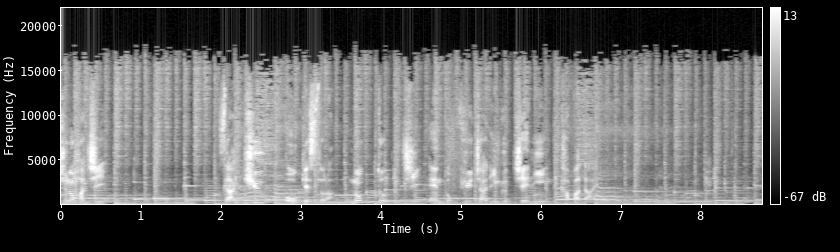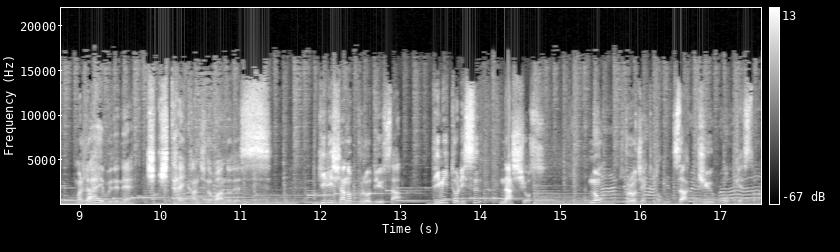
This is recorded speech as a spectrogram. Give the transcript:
今週の8位。ザ・キュー・オーケストラ。Not the End フューチャリングジェニー・カパダイ、まあ、ライブでね聴きたい感じのバンドです。ギリシャのプロデューサーディミトリス・ナシオス。のプロジェクトザ・キュー・オーケストラ。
